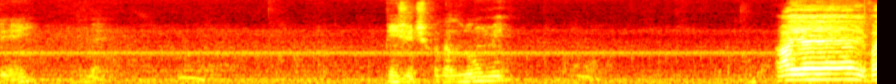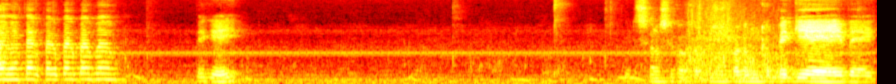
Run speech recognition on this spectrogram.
Ok. Bem. Pingente vagalume. Ai, ai, ai, ai. Vai, vai, pega, pega, pega, pega, pega. Peguei. Putz, eu não sei qual foi o pingente vagalume que eu peguei, velho.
